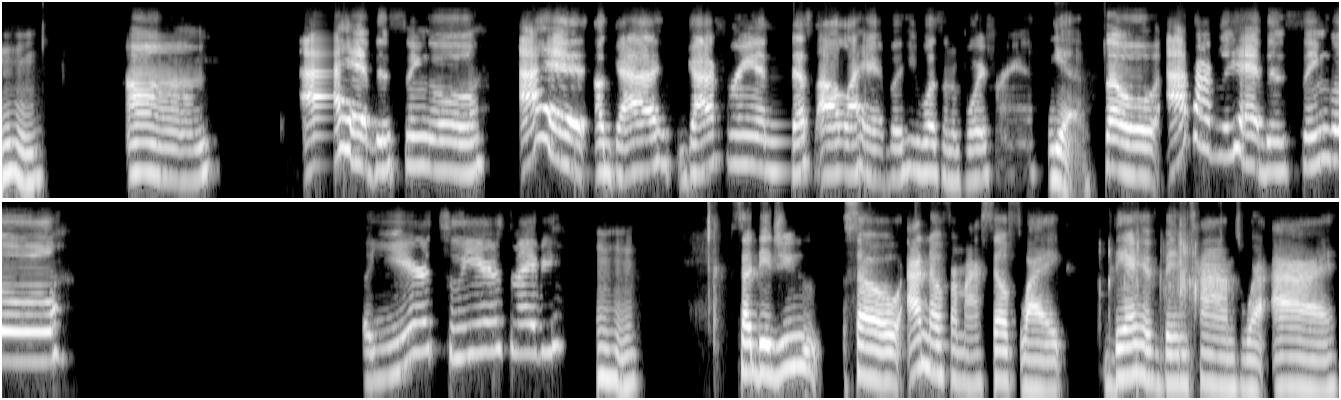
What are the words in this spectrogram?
Mm-hmm. Um, I had been single. I had a guy, guy friend. That's all I had, but he wasn't a boyfriend. Yeah. So I probably had been single a year, two years, maybe. Mm-hmm. So did you so I know for myself, like there have been times where I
